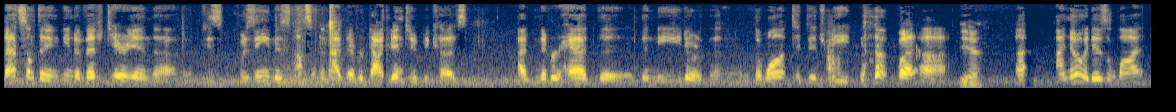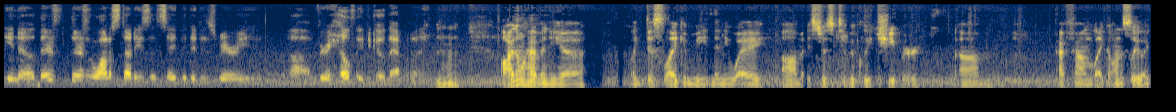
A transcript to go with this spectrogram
that's something you know vegetarian uh, cuisine is not something I've ever dived into because I've never had the the need or the the want to ditch meat. but uh, Yeah. I know it is a lot. You know, there's there's a lot of studies that say that it is very uh, very healthy to go that way. hmm I don't have any uh like dislike of meat in any way. Um, it's just typically cheaper. Um, I found like honestly like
